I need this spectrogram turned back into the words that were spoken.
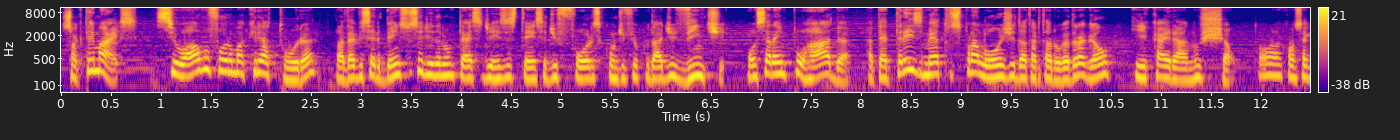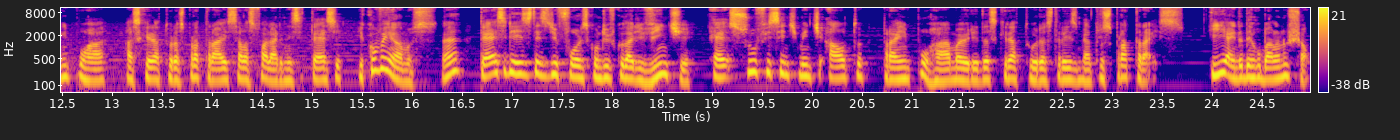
Só que tem mais. Se o alvo for uma criatura, ela deve ser bem sucedida num teste de resistência de força com dificuldade 20, ou será empurrada até 3 metros para longe da tartaruga dragão e cairá no chão. Então ela consegue empurrar as criaturas para trás se elas falharem nesse teste. E convenhamos, né? Teste de resistência de força com dificuldade 20 é suficientemente alto para empurrar a maioria das criaturas 3 metros para trás e ainda derrubá-la no chão.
